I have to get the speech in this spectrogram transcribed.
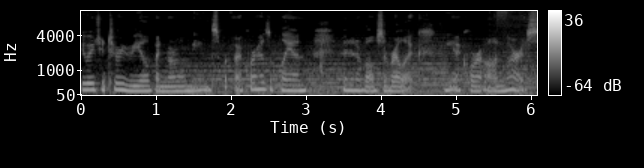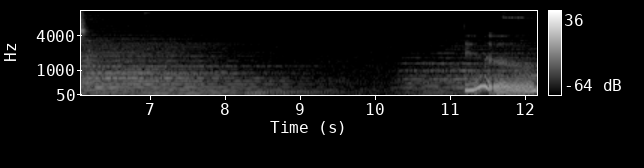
Too ancient to reveal by normal means, but Ikora has a plan, and it involves a relic. Meet Ikora on Mars. Ooh.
